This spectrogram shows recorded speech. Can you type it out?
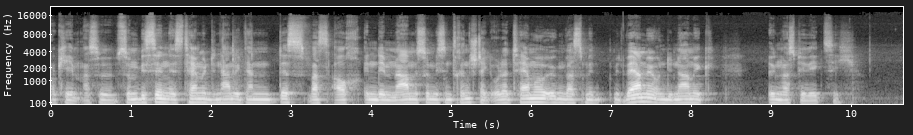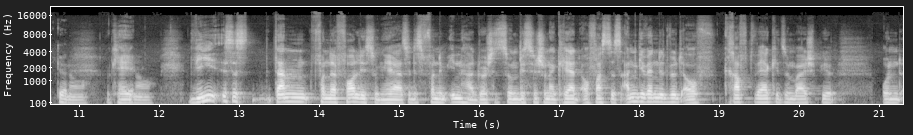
Okay, also so ein bisschen ist Thermodynamik dann das, was auch in dem Namen so ein bisschen drinsteckt. Oder Thermo irgendwas mit, mit Wärme und Dynamik, irgendwas bewegt sich. Genau. Okay. Genau. Wie ist es dann von der Vorlesung her, also das von dem Inhalt? Du hast jetzt so ein bisschen schon erklärt, auf was das angewendet wird, auf Kraftwerke zum Beispiel und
